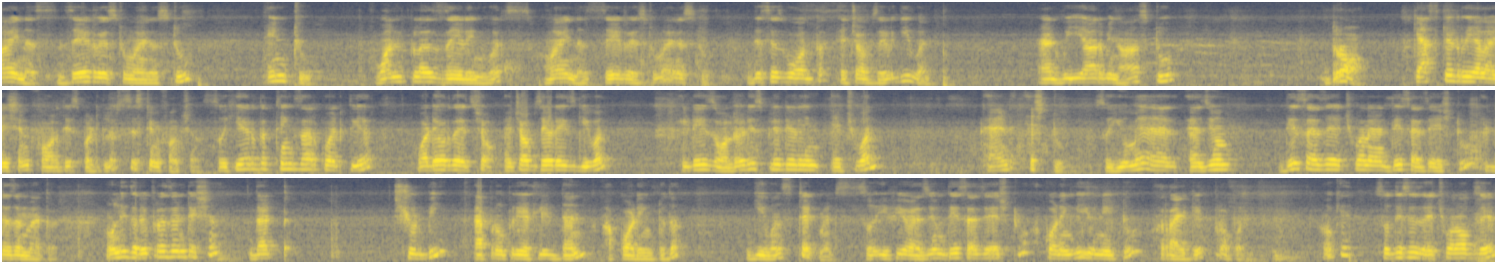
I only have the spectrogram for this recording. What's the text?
minus z raised to minus 2 into 1 plus z inverse minus z raised to minus 2 this is what the h of z given. And we are being asked to draw cascade realization for this particular system function. So here the things are quite clear. Whatever the h of, h of z is given it is already splitted in h1 and h2 so you may assume this as a h1 and this as a h2 it doesn't matter. Only the representation that should be appropriately done according to the given statements. So if you assume this as h2 accordingly you need to write it properly. Okay? So this is h1 of z.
